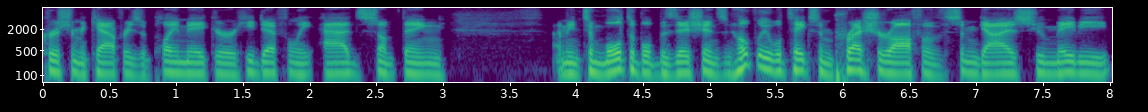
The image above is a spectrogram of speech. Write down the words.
Christian McCaffrey's a playmaker. He definitely adds something, I mean, to multiple positions, and hopefully will take some pressure off of some guys who maybe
